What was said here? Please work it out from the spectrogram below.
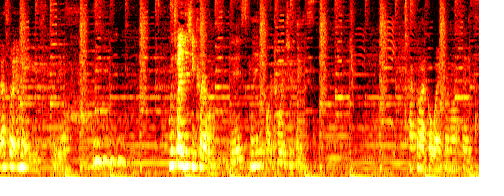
That's what Emma used to do. Which way did she curl them? This way or towards your face? I feel like away from my face.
